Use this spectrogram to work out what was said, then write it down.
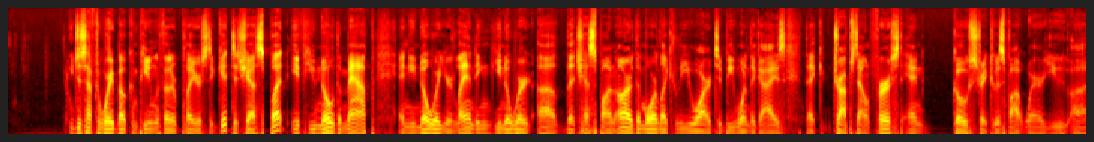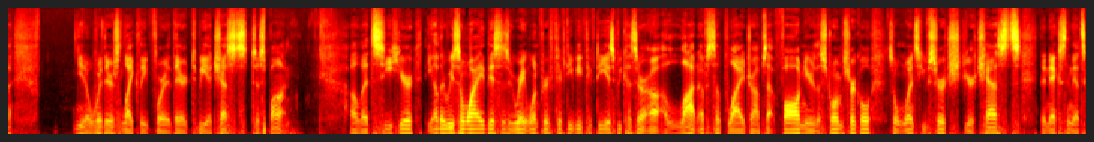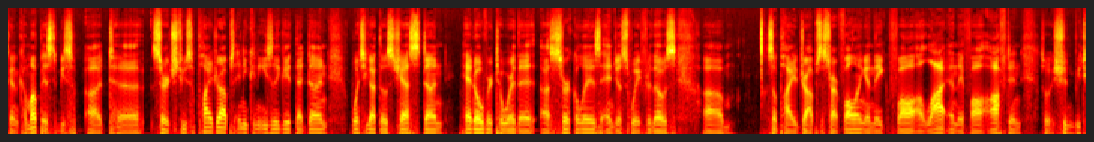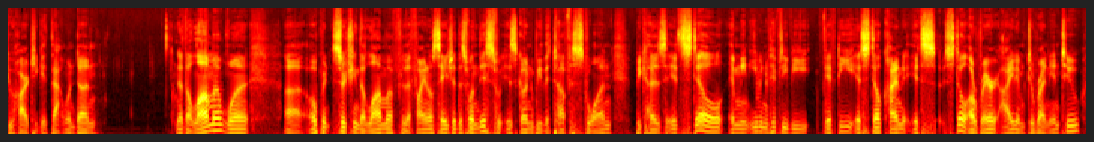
You just have to worry about competing with other players to get to chests. But if you know the map and you know where you're landing, you know where uh, the chest spawn are, the more likely you are to be one of the guys that drops down first and go straight to a spot where you, you know, where there's likely for there to be a chest to spawn. Uh, let's see here. The other reason why this is a great one for 50v50 is because there are a lot of supply drops that fall near the storm circle. So once you've searched your chests, the next thing that's going to come up is to be uh, to search two supply drops, and you can easily get that done. Once you got those chests done, head over to where the uh, circle is and just wait for those. Um, supply drops to start falling and they fall a lot and they fall often so it shouldn't be too hard to get that one done now the llama one uh, open searching the llama for the final stage of this one. This is going to be the toughest one because it's still. I mean, even 50 v 50, it's still kind of it's still a rare item to run into.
